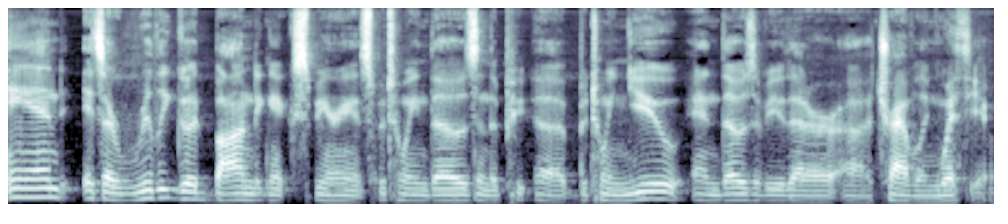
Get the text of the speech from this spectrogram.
and it's a really good bonding experience between those and the uh, between you and those of you that are uh, traveling with you.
